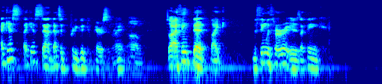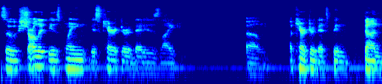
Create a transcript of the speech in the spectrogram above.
I guess I guess that that's a pretty good comparison, right? Um, so I think that like the thing with her is I think so Charlotte is playing this character that is like um, a character that's been done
